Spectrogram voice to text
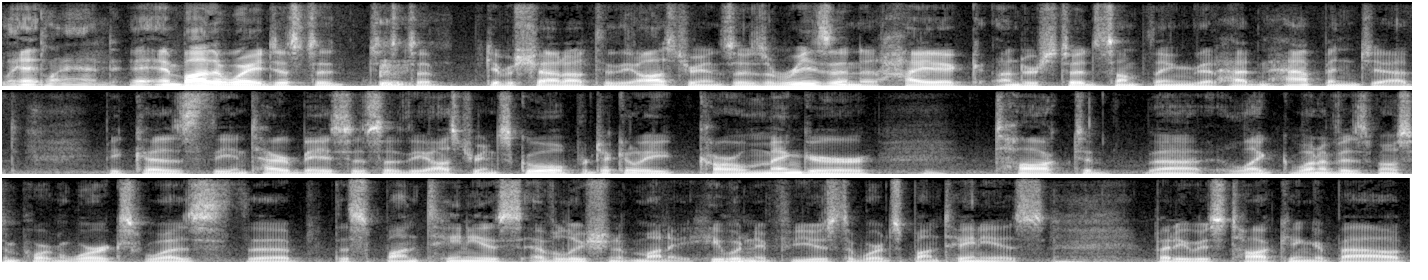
like and, planned. And by the way, just to just to give a shout out to the Austrians, there's a reason that Hayek understood something that hadn't happened yet, because the entire basis of the Austrian school, particularly Carl Menger, talked uh, like one of his most important works was the the spontaneous evolution of money. He wouldn't have used the word spontaneous, but he was talking about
